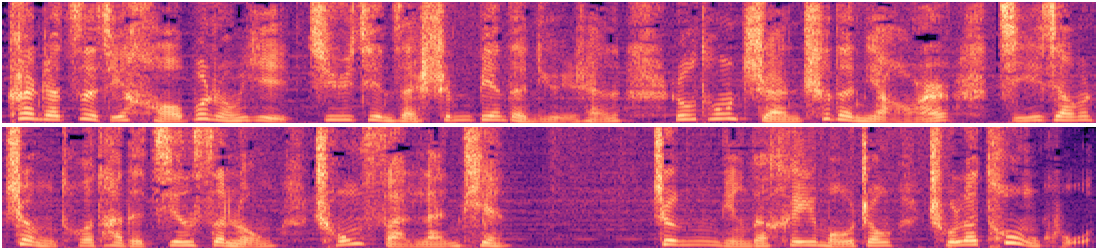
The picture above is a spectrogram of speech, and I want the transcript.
看着自己好不容易拘禁在身边的女人，如同展翅的鸟儿，即将挣脱他的金丝笼，重返蓝天。狰狞的黑眸中，除了痛苦，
